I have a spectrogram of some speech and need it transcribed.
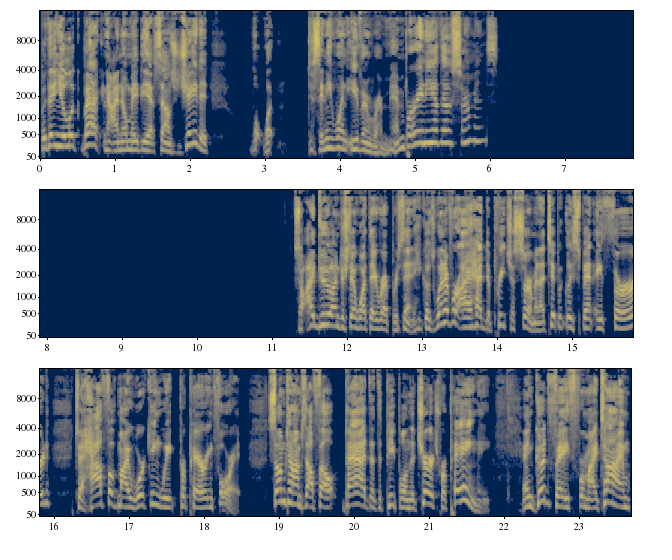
But then you look back. Now I know maybe that sounds jaded. What, what, does anyone even remember any of those sermons? So I do understand what they represent. He goes, whenever I had to preach a sermon, I typically spent a third to half of my working week preparing for it. Sometimes I felt bad that the people in the church were paying me and good faith for my time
